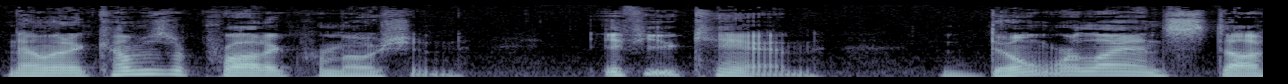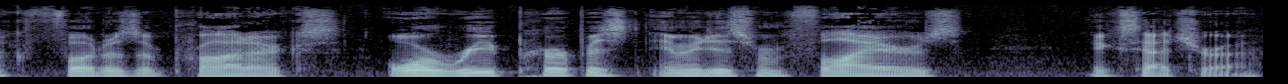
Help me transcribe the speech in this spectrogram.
Now, when it comes to product promotion, if you can, don't rely on stock photos of products or repurposed images from flyers, etc.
